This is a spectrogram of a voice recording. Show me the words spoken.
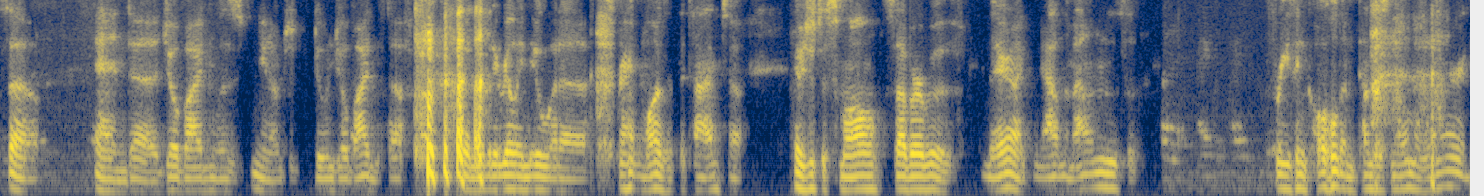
So, and uh, Joe Biden was, you know, just doing Joe Biden stuff. so nobody really knew what uh, Scranton was at the time. So it was just a small suburb of there, like out in the mountains, freezing cold and tons of snow in the winter. And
